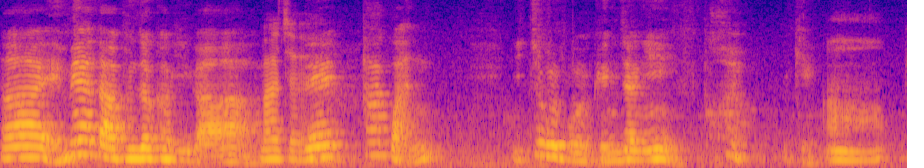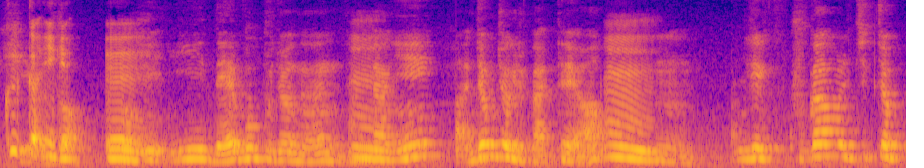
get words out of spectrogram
아, 애매하다 분석하기가 맞아요. 근데 하관 이쪽을 보면 굉장히 커요 이렇게 어. 그러니까 이게 예. 여기 이 내부 구조는 상당히 안정적일 것 같아요 음. 음. 이게 구강을 직접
